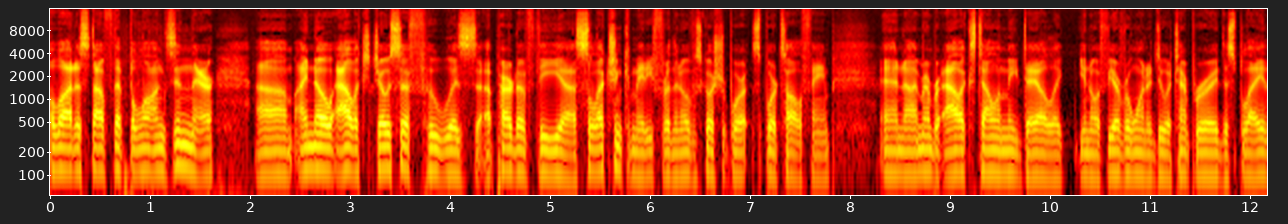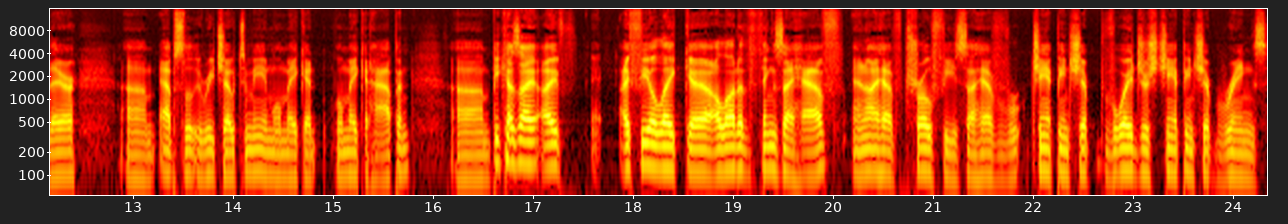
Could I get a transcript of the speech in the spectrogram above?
a lot of stuff that belongs in there. Um, i know alex joseph who was a part of the uh, selection committee for the nova scotia sports hall of fame. And i remember alex telling me dale like you know if you ever want to do a temporary display there um, absolutely reach out to me and we'll make it we'll make it happen. Um, because I i I feel like uh, a lot of the things I have, and I have trophies, I have championship Voyageurs championship rings.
